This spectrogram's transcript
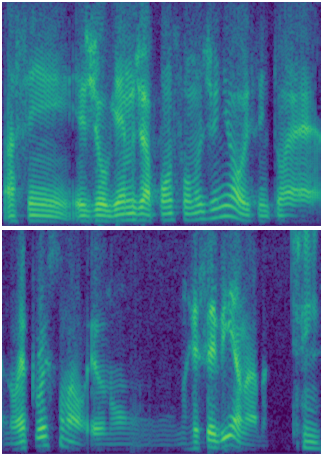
assim, eu joguei no Japão só nos juniores, então é, não é profissional. Eu não, não recebia nada. Sim.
